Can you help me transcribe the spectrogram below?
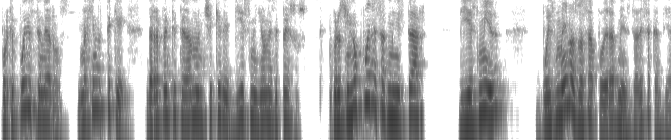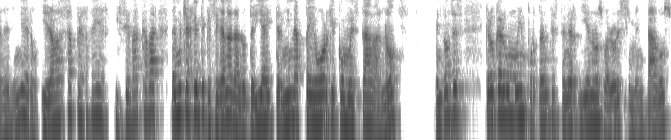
Porque puedes tenerlos. Imagínate que de repente te dan un cheque de 10 millones de pesos, pero si no puedes administrar 10 mil, pues menos vas a poder administrar esa cantidad de dinero y la vas a perder y se va a acabar. Hay mucha gente que se gana la lotería y termina peor que como estaba, ¿no? Entonces, creo que algo muy importante es tener bien los valores cimentados,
